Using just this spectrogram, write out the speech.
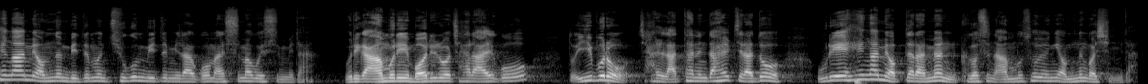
행함이 없는 믿음은 죽은 믿음이라고 말씀하고 있습니다. 우리가 아무리 머리로 잘 알고 또 입으로 잘 나타낸다 할지라도 우리의 행함이 없다라면 그것은 아무 소용이 없는 것입니다.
